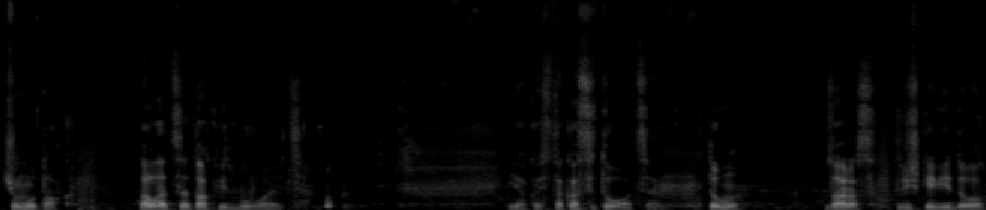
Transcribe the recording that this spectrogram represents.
чому так. Але це так відбувається. Якось така ситуація. Тому зараз трішки відео,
